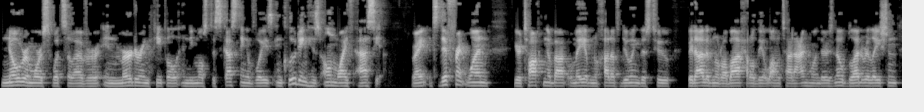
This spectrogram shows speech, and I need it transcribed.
no remorse whatsoever in murdering people in the most disgusting of ways, including his own wife, Asiya, right? It's different when you're talking about Umayyah ibn Khalaf doing this to Bilal ibn Rabah radiallahu ta'ala anhu, and there's no blood relation,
